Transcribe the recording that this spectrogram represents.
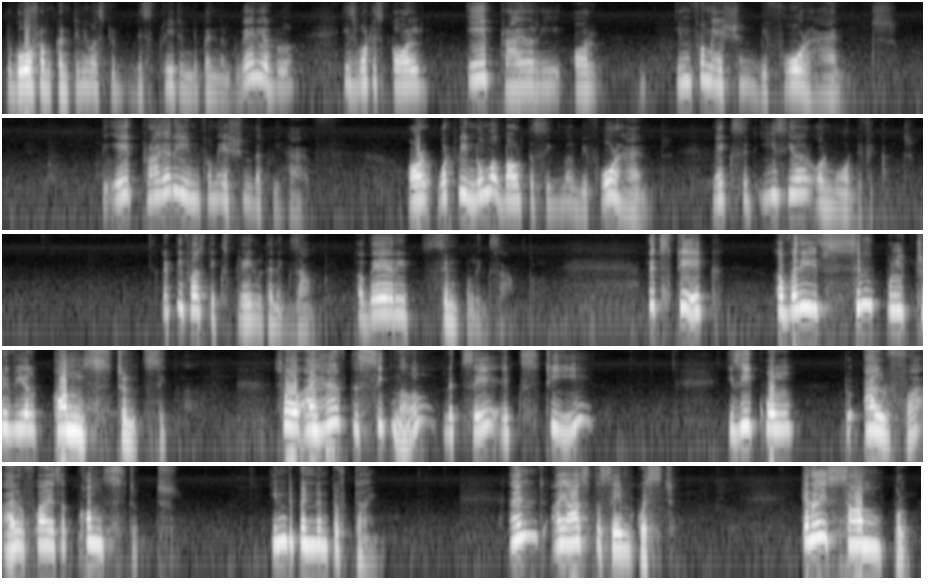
to go from continuous to discrete independent variable is what is called a priori or information beforehand. The a priori information that we have or what we know about the signal beforehand makes it easier or more difficult. Let me first explain with an example, a very simple example. Let us take a very simple trivial constant signal. So, I have the signal let us say x t is equal to alpha, alpha is a constant independent of time and I ask the same question. Can I sample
